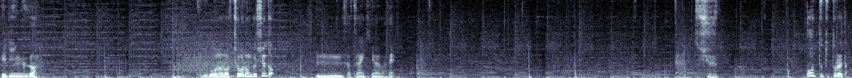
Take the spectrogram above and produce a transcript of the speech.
ヘディングが。クリボーノの超ロングシュート。うーんさすがに決めません。シュッおっとっと取られ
